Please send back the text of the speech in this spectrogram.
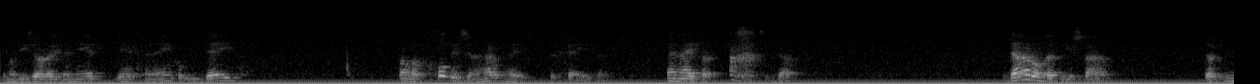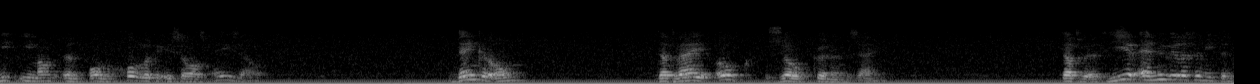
Iemand die zo redeneert, die heeft geen enkel idee van wat God in zijn hart heeft te geven. En hij veracht dat. Daarom dat hier staat dat niet iemand een ongoddelijke is zoals Esau. Denk erom dat wij ook zo kunnen zijn. Dat we het hier en nu willen genieten.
